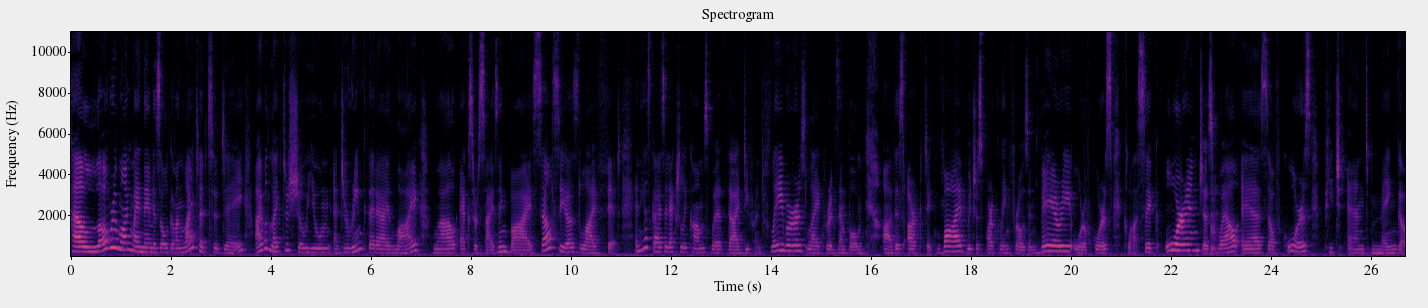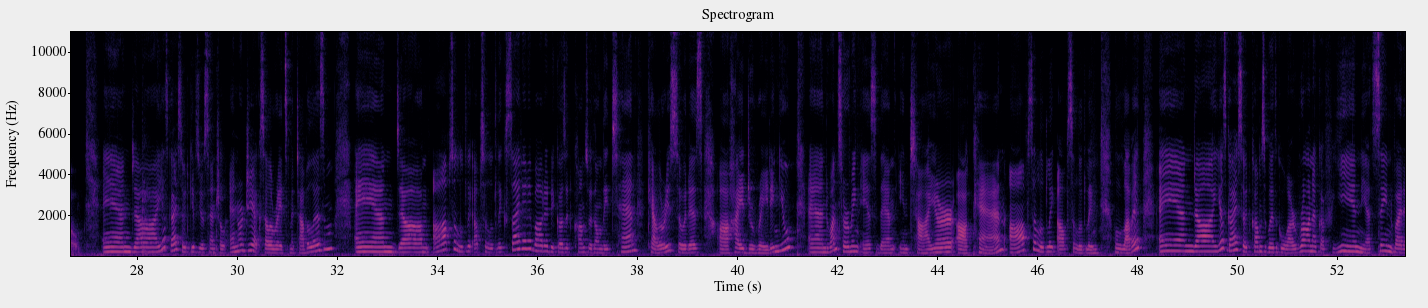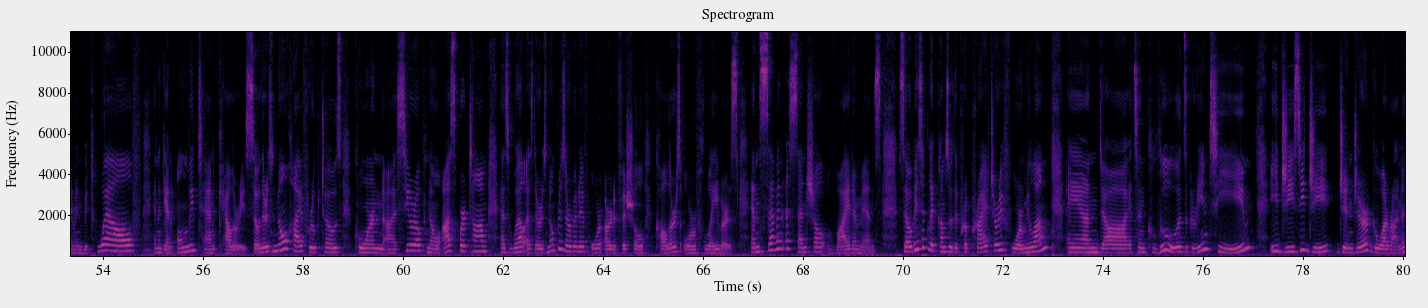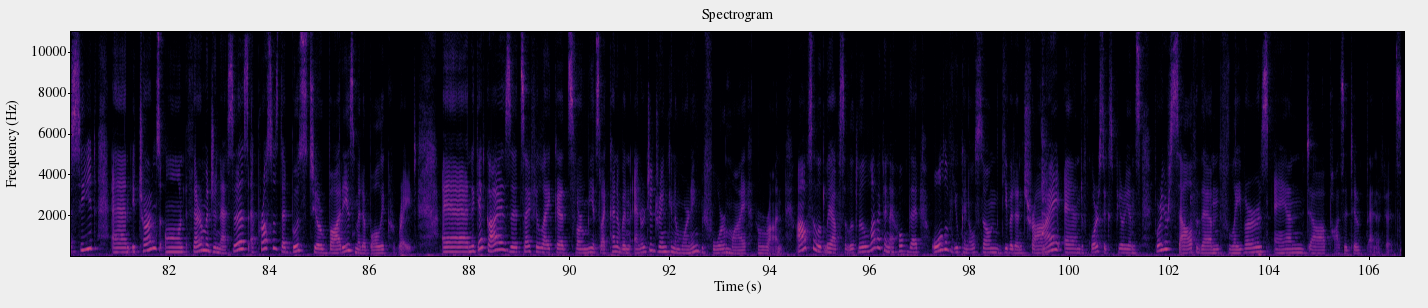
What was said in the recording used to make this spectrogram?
Hello everyone, my name is Olga Von Light. Today I would like to show you a drink that I like while exercising by Celsius Live Fit. And yes guys, it actually comes with uh, different flavors like for example uh, this Arctic Vibe which is sparkling frozen berry or of course classic orange as well as of course peach and mango. And uh, yes guys, so it gives you essential energy, accelerates metabolism, and um, absolutely, absolutely excited about it because it comes with only 10 calories, so it is uh, hydrating you. And one serving is the entire uh, can. Absolutely, absolutely love it. And uh, yes, guys, so it comes with guarana, caffeine, niacin, vitamin B12, and again, only 10 calories. So there's no high fructose corn uh, syrup, no aspartame, as well as there is no preservative or artificial colors or flavors, and seven essential vitamins. So basically, it comes with a proprietary formula, and uh, it includes green tea, EGCG, ginger, guarana seed, and it turns on thermogenesis, a process that boosts your body's metabolic rate. And again, guys, it's I feel like it's for me, it's like kind of an energy drink in the morning before my run. Absolutely, absolutely love it. And I hope that all of you can also give it a try and, of course, experience for yourself the flavors and uh, positive benefits.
